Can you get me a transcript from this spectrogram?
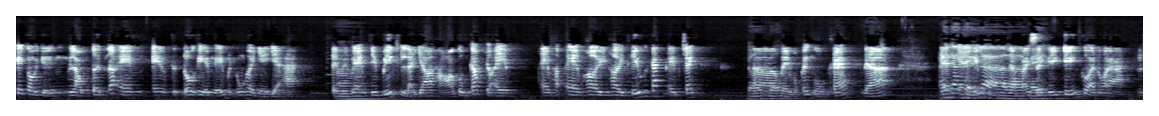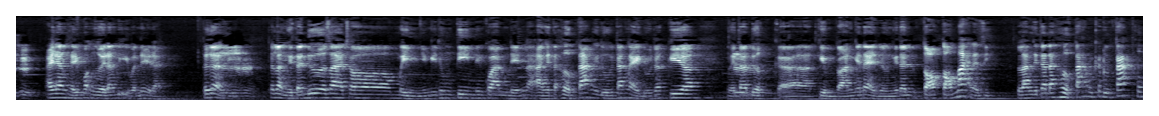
cái câu chuyện lòng tin đó em em đôi khi em nghĩ mình cũng hơi nhẹ dạ tại vì À. em chỉ biết là do họ cung cấp cho em em em hơi hơi thiếu cái cách em check Đúng, ờ, đúng. về một cái nguồn khác. Đó Anh đang Em- thấy là- là phải cái- xin ý kiến của anh Hòa. Anh đang thấy mọi người đang bị vấn đề này. Tức là Ừ. tức là người ta đưa ra cho mình những cái thông tin liên quan đến là à người ta hợp tác với đối tác này đối tác kia. Người ta Ừ. được à, kiểm toán cái này rồi người ta tóm tóm lại là gì? Là người ta đang hợp tác với các đối tác thôi.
